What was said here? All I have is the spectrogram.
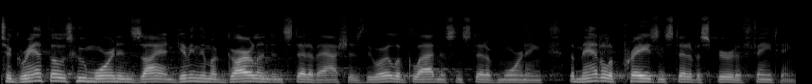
to grant those who mourn in Zion, giving them a garland instead of ashes, the oil of gladness instead of mourning, the mantle of praise instead of a spirit of fainting.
